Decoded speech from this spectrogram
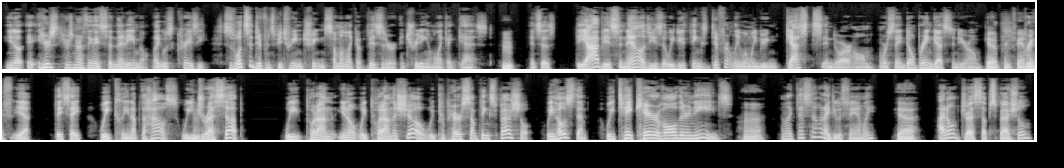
you know, it- here's here's another thing they said in that email. Like it was crazy. It says, "What's the difference between treating someone like a visitor and treating them like a guest?" Hmm. It says the obvious analogy is that we do things differently when we bring guests into our home. And we're saying, don't bring guests into your home. Yeah. Bring family. Bring, yeah. They say we clean up the house, we Hmm. dress up, we put on, you know, we put on the show, we prepare something special, we host them, we take care of all their needs. Huh. I'm like, that's not what I do with family. Yeah. I don't dress up special.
